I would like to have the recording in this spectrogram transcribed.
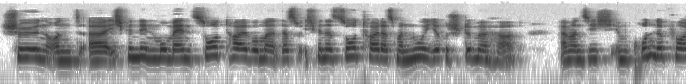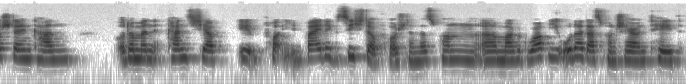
schön und äh, ich finde den Moment so toll, wo man das, ich finde es so toll, dass man nur ihre Stimme hört, weil man sich im Grunde vorstellen kann, oder man kann sich ja beide Gesichter vorstellen, das von äh, Margaret Robbie oder das von Sharon Tate.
